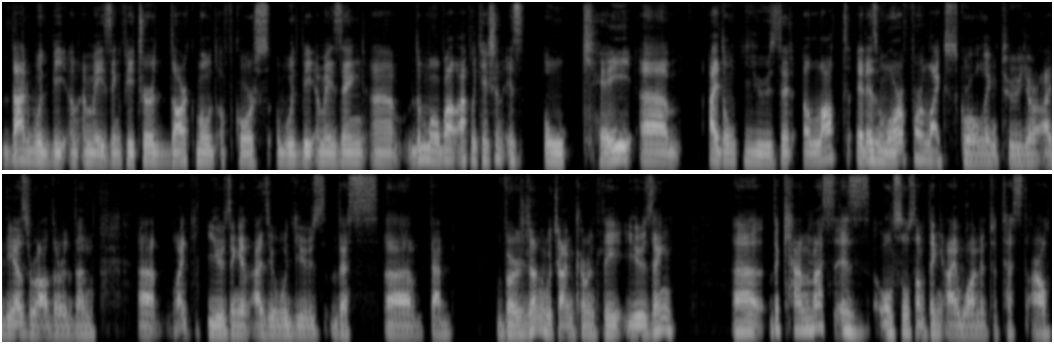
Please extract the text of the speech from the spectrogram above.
that would be an amazing feature. Dark mode, of course, would be amazing. Um, the mobile application is okay. Um, I don't use it a lot. It is more for like scrolling to your ideas rather than uh, like using it as you would use this uh, web version, which I'm currently using. Uh, the canvas is also something I wanted to test out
